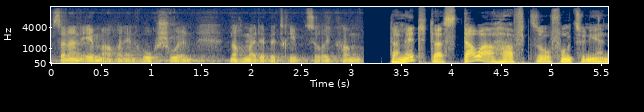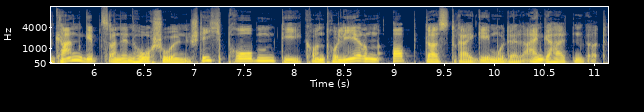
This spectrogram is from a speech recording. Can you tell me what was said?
sondern eben auch an den Hochschulen nochmal der Betrieb zurückkommt. Damit das dauerhaft so funktionieren kann, gibt es an den Hochschulen Stichproben, die kontrollieren, ob das 3G-Modell eingehalten wird.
